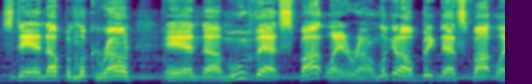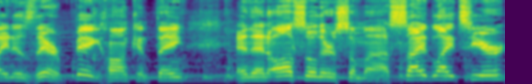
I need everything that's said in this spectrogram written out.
stand up and look around and uh, move that spotlight around. Look at how big that spotlight is there. Big honking thing. And then also there's some uh, side lights here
